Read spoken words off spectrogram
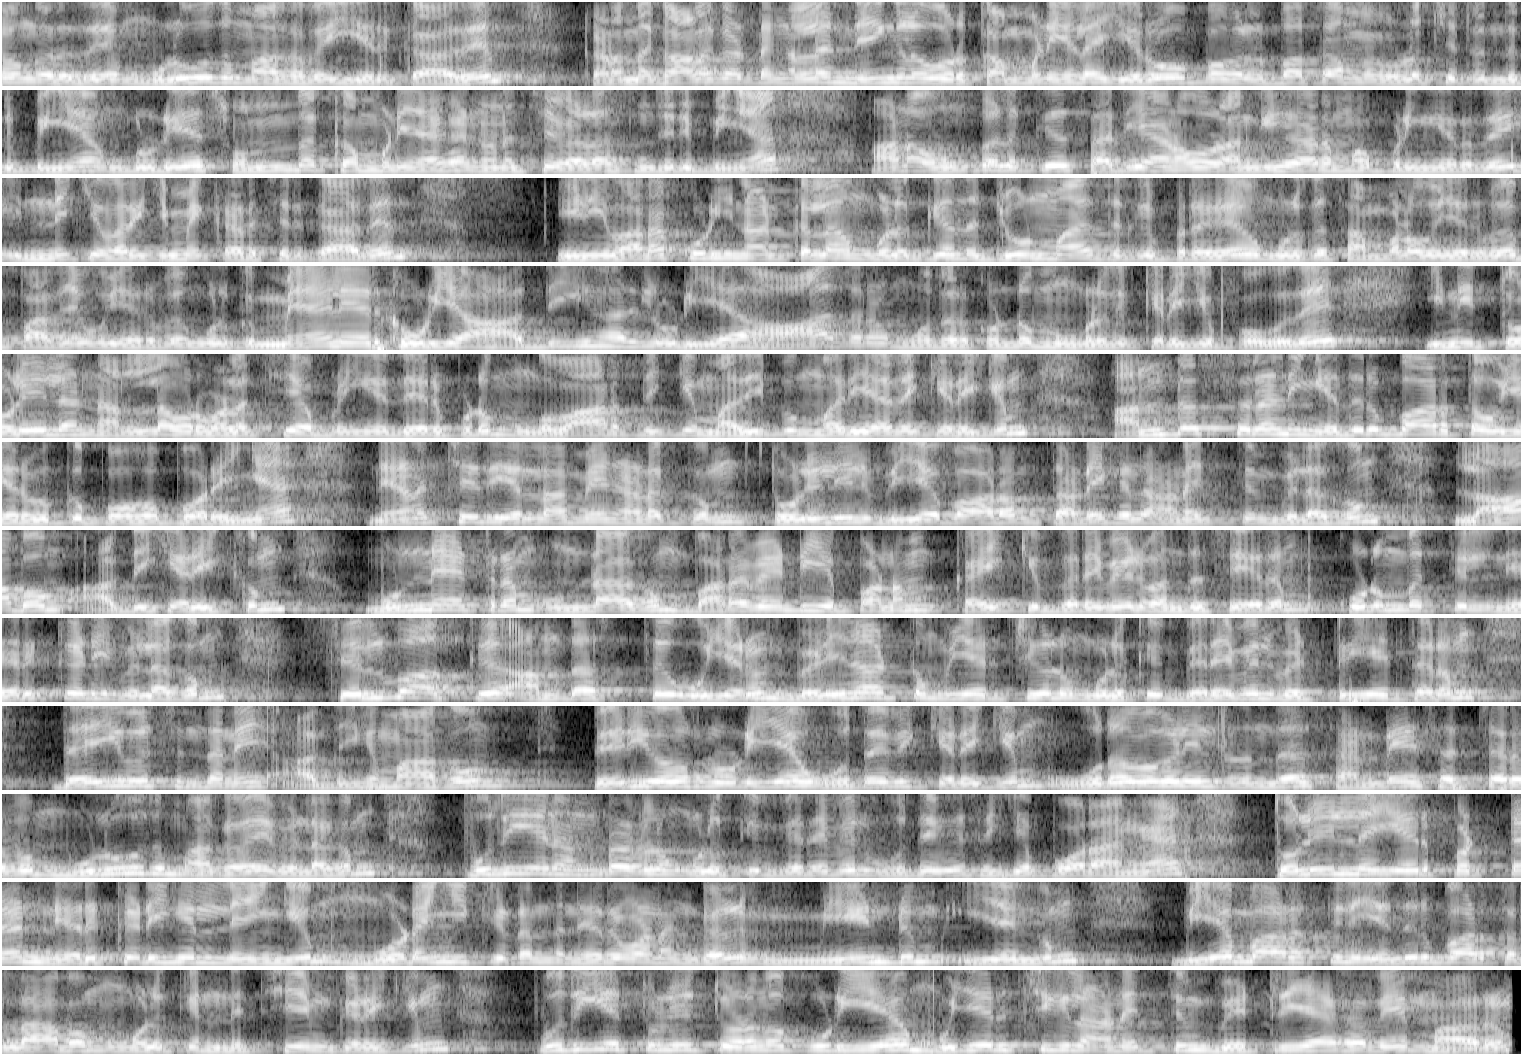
தொந்தரவுங்கிறது முழுவதுமாகவே இருக்காது. கடந்த காலகட்டங்களில் நீங்களும் ஒரு கம்பெனியில் இரவு பகல் பார்க்காம உழைச்சிட்டு இருந்திருப்பீங்க. உங்களுடைய சொந்த கம்பெனியாக நினச்சி வேலை செஞ்சுருப்பீங்க. ஆனால் உங்களுக்கு சரியான ஒரு அங்கீகாரம் அப்படிங்கிறது இன்னைக்கு வரைக்குமே கிடைச்சிருக்காது. இனி வரக்கூடிய நாட்களில் உங்களுக்கு இந்த ஜூன் மாதத்திற்கு பிறகு உங்களுக்கு சம்பள உயர்வு பதவி உயர்வு உங்களுக்கு மேலே இருக்கக்கூடிய அதிகாரிகளுடைய ஆதரவு முதற்கொண்டும் உங்களுக்கு கிடைக்க போகுது. இனி தொழிலில் நல்ல ஒரு வளர்ச்சி அப்படிங்கிறது ஏற்படும். உங்கள் வார்த்தைக்கு மதிப்பு மரியாதை கிடைக்கும். அந்தஸ்தில் நீங்கள் எதிர்பார்த்த உயர்வுக்கு போக போகிறீங்க நினச்சது எல்லாமே நடக்கும். தொழிலில் வியாபாரம் தடைகள் அனைத்தும் விலகும். லாபம் அதிகரிக்கும். முன்னேற்றம் உண்டாகும். வரவேண்டிய பணம் கைக்கு விரைவில் வந்து சேரும். குடும்பத்தில் நெருக்கடி விலகும். செல்வாக்கு அந்தஸ்து உயரும். வெளிநாட்டு முயற்சிகள் உங்களுக்கு விரைவில் வெற்றியை தரும். தெய்வ சிந்தனை அதிகமாக அதிகமாகும் பெரியோர்களுடைய உதவி கிடைக்கும். உறவுகளில் இருந்த சண்டை சச்சரவு முழுவதுமாகவே விலகும். புதிய நண்பர்கள் உங்களுக்கு விரைவில் உதவி செய்ய போகிறாங்க தொழிலில் ஏற்பட்ட நெருக்கடிகள் நீங்கும். முடங்கி கிடந்த நிறுவனங்கள் மீண்டும் இயங்கும். வியாபாரத்தில் எதிர்பார்த்த லாபம் உங்களுக்கு நிச்சயம் கிடைக்கும். புதிய தொழில் தொடங்கக்கூடிய முயற்சிகள் அனைத்தும் வெற்றியாகவே மாறும்.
